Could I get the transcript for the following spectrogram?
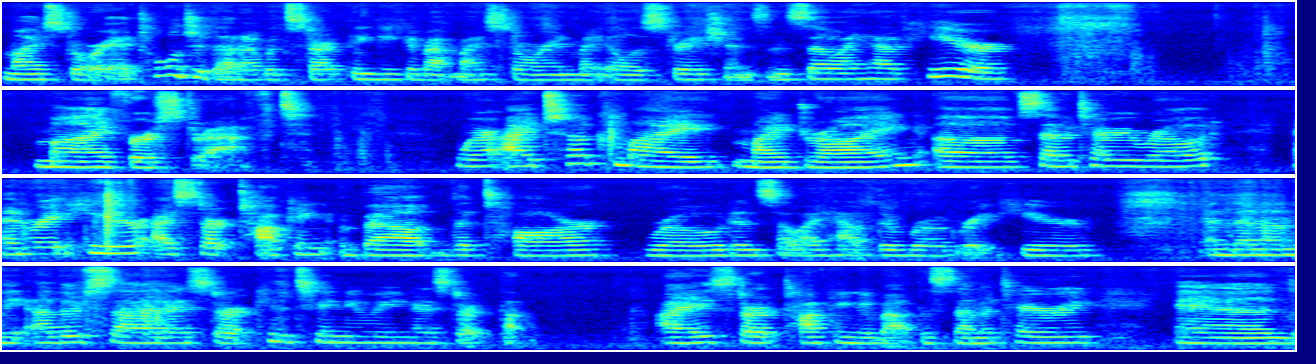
my story. I told you that I would start thinking about my story and my illustrations. And so I have here my first draft where I took my, my drawing of Cemetery Road and right here I start talking about the tar road and so I have the road right here. And then on the other side I start continuing, I start I start talking about the cemetery and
